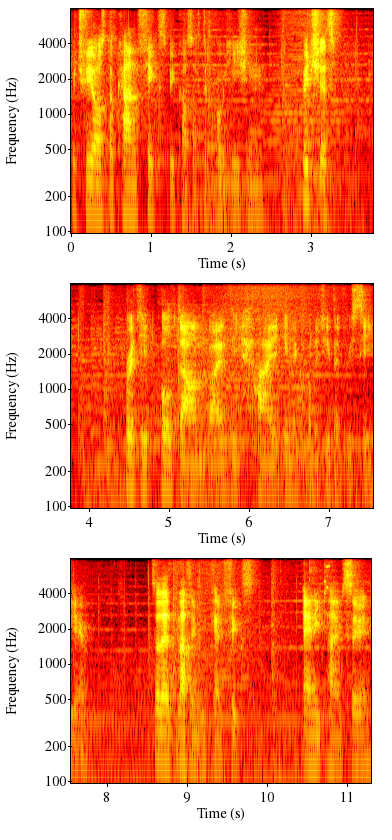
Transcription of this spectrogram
which we also can't fix because of the cohesion, which is pretty pulled down by the high inequality that we see here. So that's nothing we can fix anytime soon.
